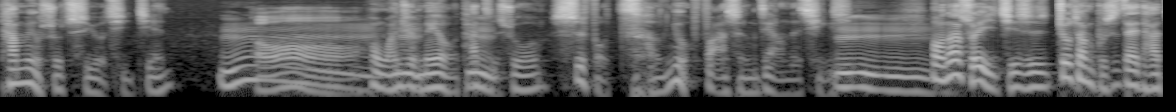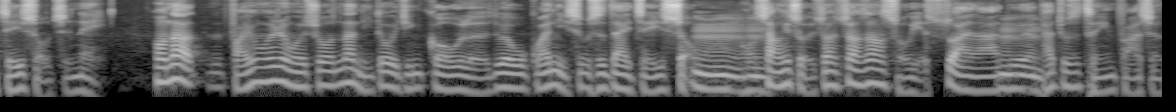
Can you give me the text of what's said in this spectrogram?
他没有说持有期间，嗯。哦，完全没有，他只说是否曾有发生这样的情形，嗯嗯嗯，哦，那所以其实就算不是在他这一手之内。哦，那法院会认为说，那你都已经勾了，对不对？我管你是不是在这一手，嗯，嗯，上一手也算，上上手也算啊，对不对？它就是曾经发生。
